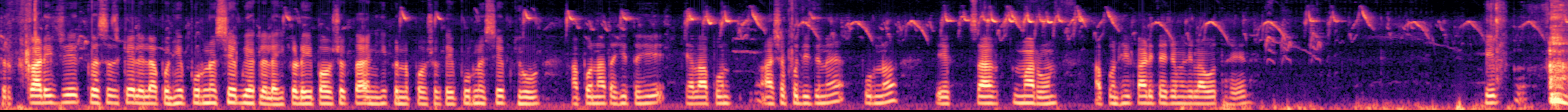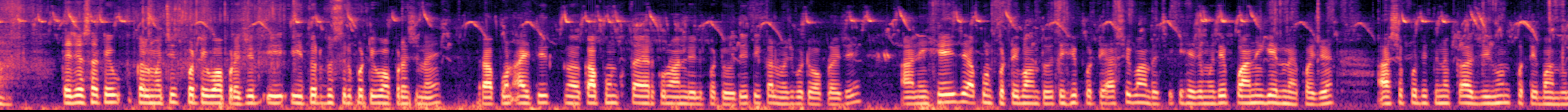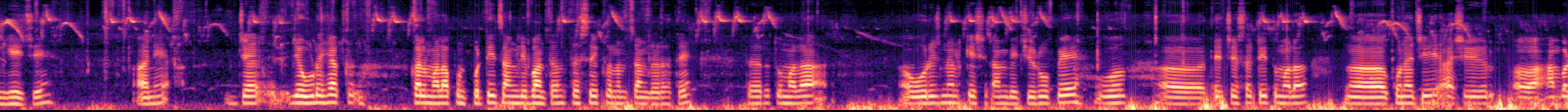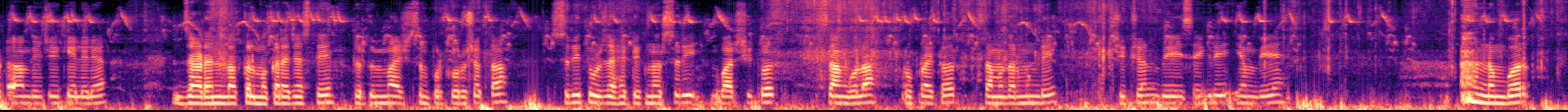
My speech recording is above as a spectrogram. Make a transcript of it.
तर काडीचे कसं केलेलं आपण हे पूर्ण शेप घेतलेला आहे. इकडंही पाहू शकता आणि इकडनं पाहू शकता हे पूर्ण शेप घेऊन आपण आता इथंही याला आपण अशा पद्धतीने पूर्ण एक चाक मारून आपण ही काडी त्याच्यामध्ये लावत आहेत हे त्याच्यासाठी कलमाचीच पट्टी वापरायची. इ इतर दुसरी पट्टी वापरायची नाही. तर आपण आयती कापून तयार करून आणलेली पट्टी होती. ती कलमाची पट्टी वापरायची. आणि हे जे आपण पट्टी बांधतो ते ही पट्टी अशी बांधायची की ह्याच्यामध्ये पाणी गेलं नाही पाहिजे. अशा पद्धतीनं काळजी घेऊन पट्टी बांधून घ्यायची. आणि ज्या जेवढं ह्या क कलमाला आपण पट्टी चांगली बांधतात तसे कलम चांगलं राहते. तर तुम्हाला ओरिजिनल केशर आंब्याची रोपे व त्याच्यासाठी तुम्हाला कुणाची कोणाची आंबट आंब्याची केलेल्या झाडांना कलम करायचे असते तर तुम्ही माझ्याशी संपर्क करू शकता. Shri Tulja hi tech nursery Barshikar Sangola proprietor सामदार Munde शिक्षण B S agri M B A number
